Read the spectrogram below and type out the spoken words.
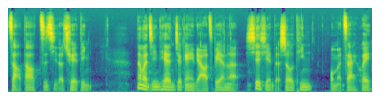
找到自己的确定。那么今天就跟你聊这边了，谢谢你的收听，我们再会。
